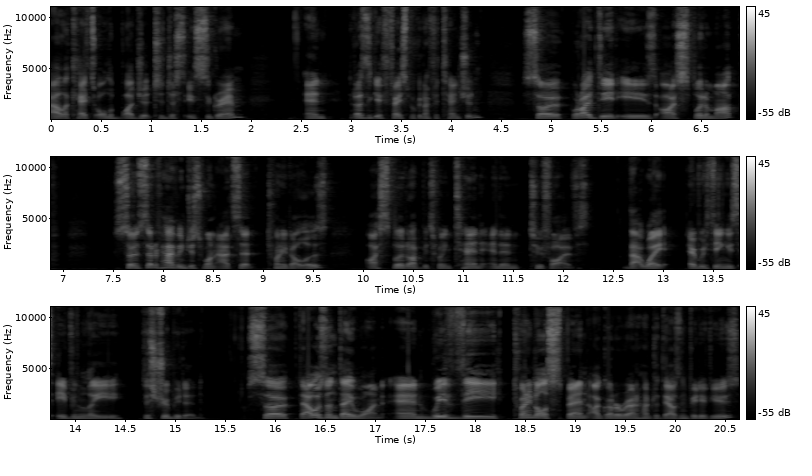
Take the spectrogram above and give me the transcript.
allocates all the budget to just Instagram and it doesn't give Facebook enough attention. So what I did is I split them up. So instead of having just one ad set, $20, I split it up between 10 and then two fives. That way everything is evenly distributed. So that was on day one. And with the $20 spent, I got around 100,000 video views.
